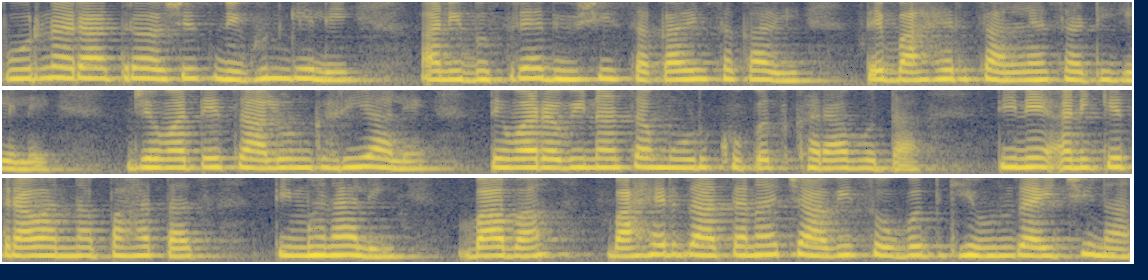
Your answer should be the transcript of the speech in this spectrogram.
पूर्ण रात्र अशीच निघून गेली आणि दुसऱ्या दिवशी सकाळी सकाळी ते बाहेर चालण्यासाठी गेले. जेव्हा ते चालून घरी आले तेव्हा रवीनाचा मूड खूपच खराब होता. तिने अनिकेतरावांना पाहताच ती म्हणाली बाबा बाहेर जाताना चावी सोबत घेऊन जायची ना?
